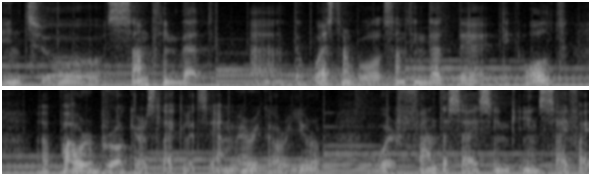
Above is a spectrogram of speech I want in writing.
into something that uh, the Western world, something that the the old uh, power brokers, like let's say America or Europe, were fantasizing in sci-fi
